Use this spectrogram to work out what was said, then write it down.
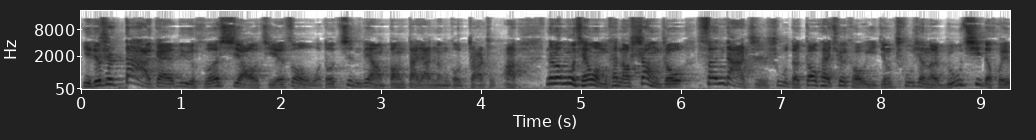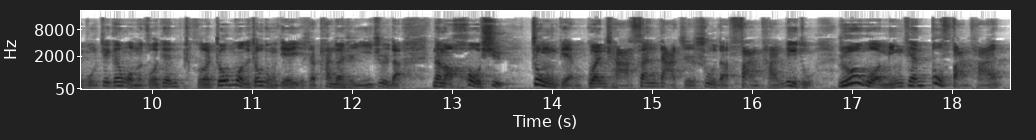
也就是大概率和小节奏，我都尽量帮大家能够抓住啊。那么目前我们看到上周三大指数的高开缺口已经出现了如期的回补，这跟我们昨天和周末的周总结也是判断是一致的。那么后续重点观察三大指数的反弹力度，如果明天不反弹。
